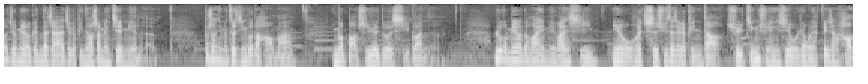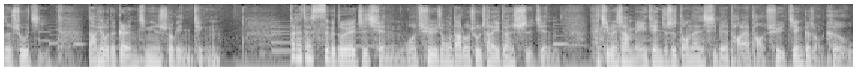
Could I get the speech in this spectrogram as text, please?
好久没有跟大家在这个频道上面见面了，不知道你们最近过得好吗？有没有保持阅读的习惯呢？如果没有的话也没关系，因为我会持续在这个频道去精选一些我认为非常好的书籍，搭配我的个人经验说给你听。大概在四个多月之前，我去中国大陆出差了一段时间，基本上每一天就是东南西北跑来跑去见各种客户，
